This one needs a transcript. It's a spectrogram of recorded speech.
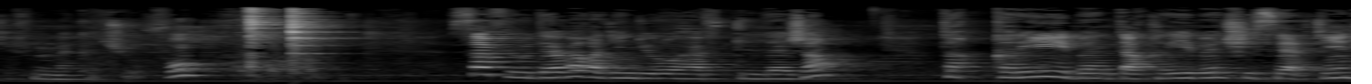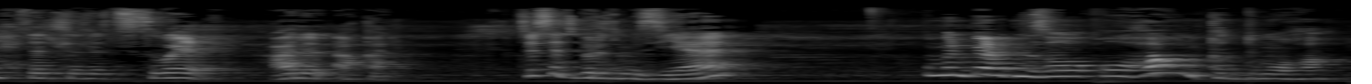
كيف ما كتشوفوا. صافي ودابا غادي نديروها في الثلاجة. تقريبا تقريبا شي ساعتين حتى ثلاثة سوايع على الأقل. حتى تتبرد مزيان. ومن بعد نزوقوها ونقدموها.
